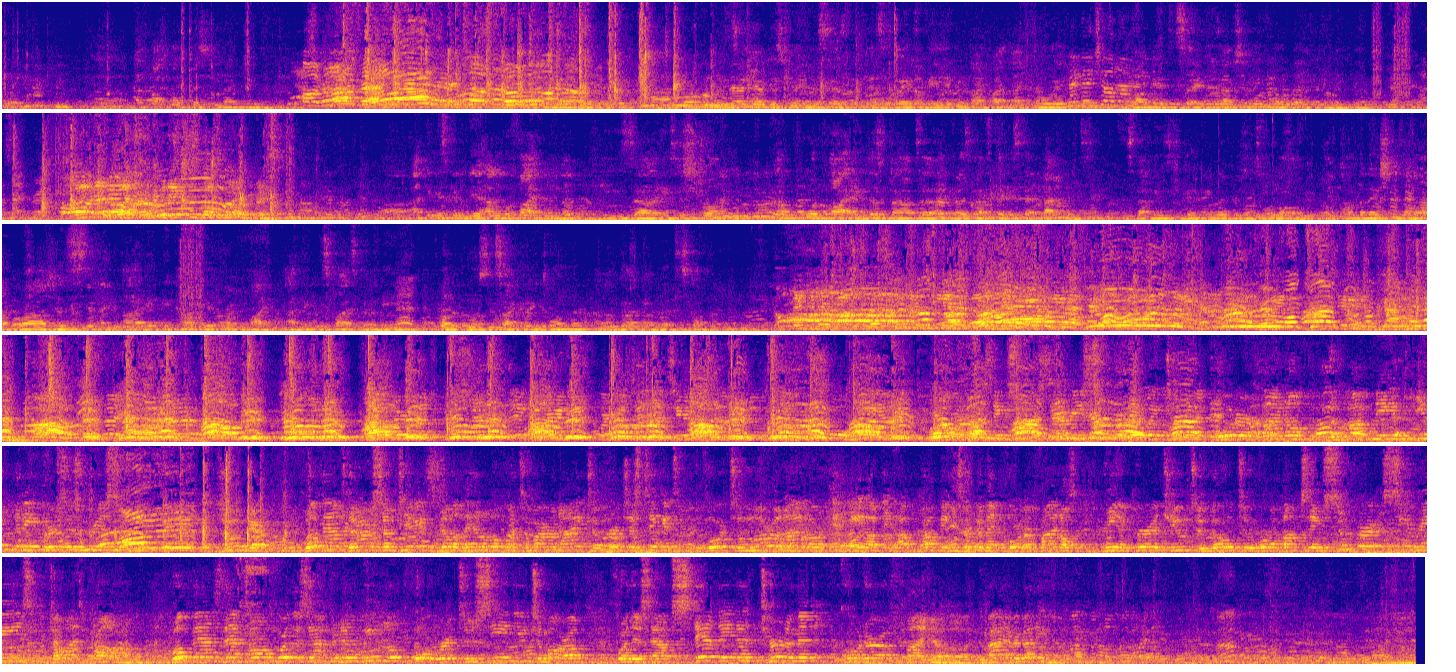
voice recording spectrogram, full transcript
I fight like I I think it's going to be a hell of a fight. You know, he's uh, he's a strong, come forward fighter. He doesn't know how to he doesn't know how to take a step backwards. So that means he's going to be walking into a lot of, of combinations, a lot of barrages. Uh, it, it can't be a quick fight. I think this fight's going to be one of the most exciting in the tournament, and I'm going over there to stop it. Thank you very much, tomorrow night or any of the upcoming tournament quarterfinals, we encourage you to go to WorldBoxingSuperSeries.com. Well, fans, that's all for this afternoon. We look forward to seeing you tomorrow for this outstanding tournament quarterfinal. Goodbye, everybody.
